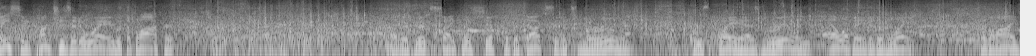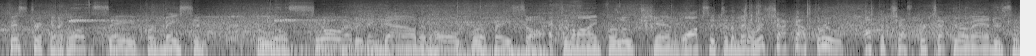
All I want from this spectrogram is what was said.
Mason punches it away with the blocker. Another good cycle shift for the Ducks, and it's Maroon, whose play has really elevated of late. To the line, Fistric and a glove save for Mason, who will slow everything down and hold for a face-off. Back to the line for Luke Schenn. Walks it to the middle. Wrist shot got through off the chest protector of Andersen.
